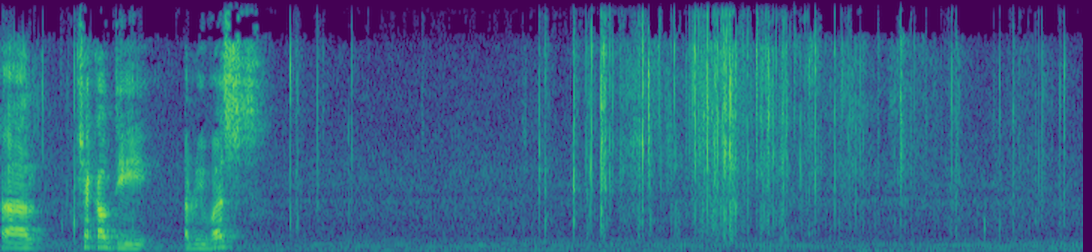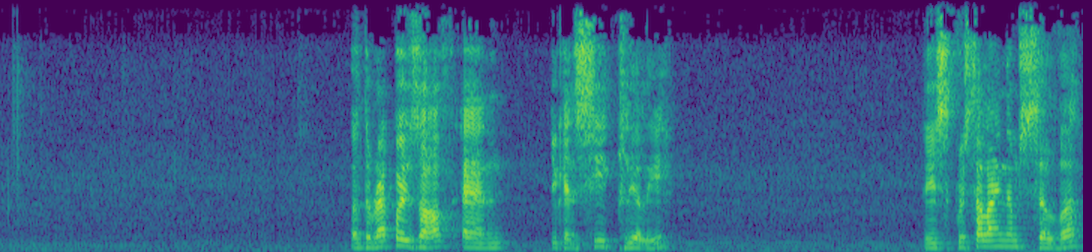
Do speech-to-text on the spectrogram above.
Uh, check out the reverse. Uh, the wrapper is off and you can see clearly. This crystallinum silver.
